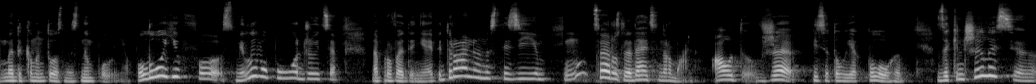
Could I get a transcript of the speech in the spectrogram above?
медикаментозне знеболення пологів, е, сміливо погоджуються на проведення епідуральної анестезії. Ну, це розглядається нормально. А от вже після того, як пологи закінчились, е,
